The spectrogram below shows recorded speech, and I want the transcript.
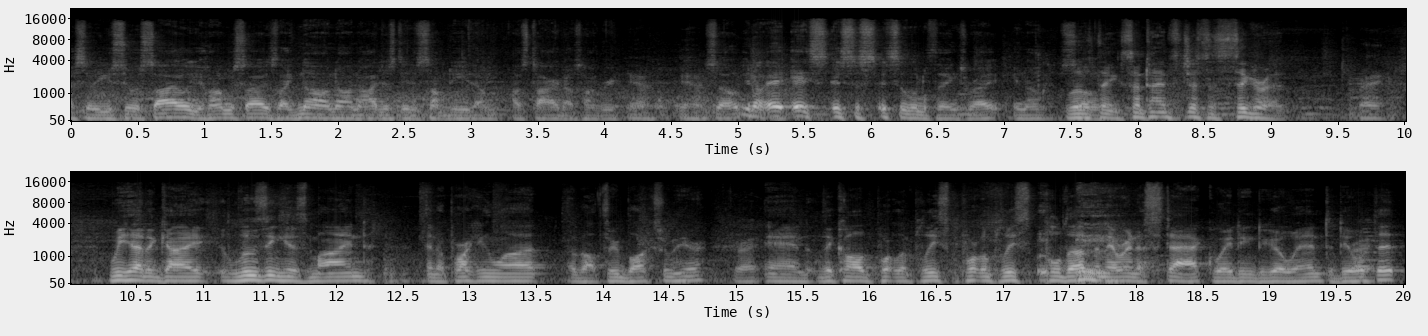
I said, "Are you suicidal? Are you homicidal?" He's like, "No, no, no. I just needed something to eat. I'm, I was tired. I was hungry." Yeah, yeah. So you know, it, it's it's just, it's the little things, right? You know, Little so, things. Sometimes just a cigarette. Right. We had a guy losing his mind in a parking lot about three blocks from here. Right. And they called Portland police. Portland police pulled up and they were in a stack waiting to go in to deal with it.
